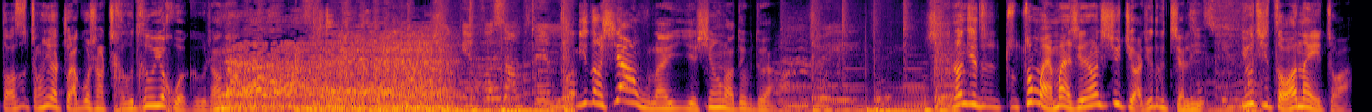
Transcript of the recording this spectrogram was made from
当时真想转过身抽头一火锅，真的。你等下午了也行了，对不对？人家做做买卖，人家就讲究这个吉利，尤其早上那一张。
